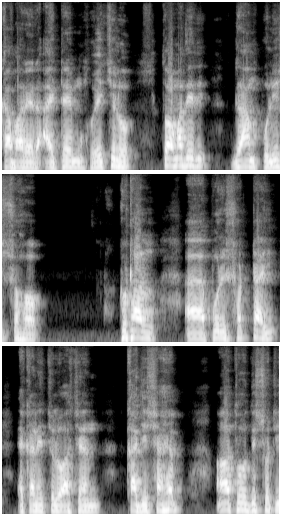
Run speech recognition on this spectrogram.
খাবারের আইটেম হয়েছিল। তো আমাদের গ্রাম পুলিশ সহ টোটাল পরিসরটাই এখানে চলে আসেন কাজী সাহেব। তো দৃশ্যটি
